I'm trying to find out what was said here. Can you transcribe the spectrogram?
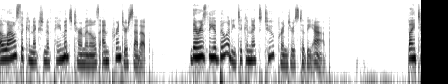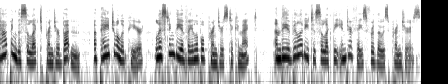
allows the connection of payment terminals and printer setup. There is the ability to connect two printers to the app. By tapping the Select Printer button, a page will appear listing the available printers to connect and the ability to select the interface for those printers.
